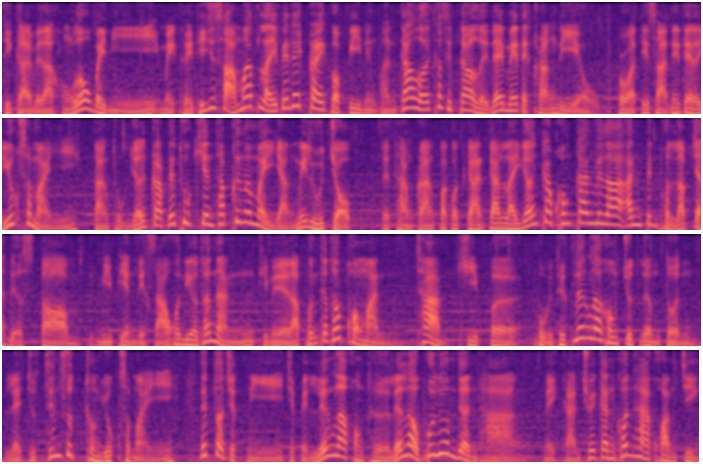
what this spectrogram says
ที่การเวลาของโลกใบนี้ ไม่เคยที่จะสามารถไหลไปได้ไกลกว่าปี 1999 เลยได้แม้แต่ครั้งเดียว ประวัติศาสตร์ในแต่ละยุคสมัย ต่างถูกย้อนกลับและถูกเขียนทับขึ้นมาใหม่อย่างไม่รู้จบ แต่ท่ามกลางปรากฏการณ์การไหลย้อนกลับของการเวลาอันเป็นผลลัพธ์จากเดอะสตอมมีเพียงเด็กสาวคนเดียวเท่านั้นที่ไม่ได้รับผลกระทบของมันชามคีเปอร์ผู้บันทึกเรื่องราวของจุดเริ่มต้น และจุดสิ้นสุดของยุคสมัย และต่อจากนี้จะเป็นเรื่องราวของเธอและเหล่าผู้ร่วมเดินทาง ในการช่วยกันค้นหาความจริง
